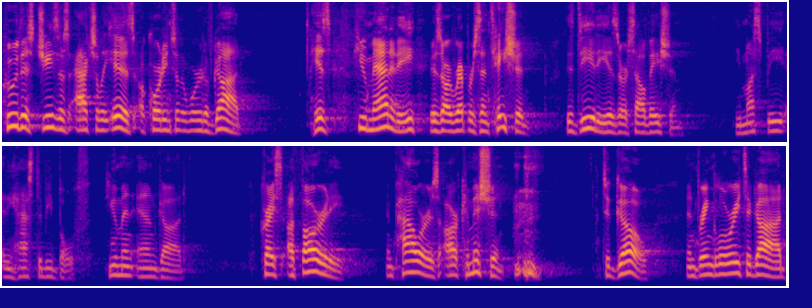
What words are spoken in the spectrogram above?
who this Jesus actually is according to the Word of God. His humanity is our representation, his deity is our salvation. He must be and he has to be both, human and God. Christ's authority empowers our commission to go and bring glory to God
